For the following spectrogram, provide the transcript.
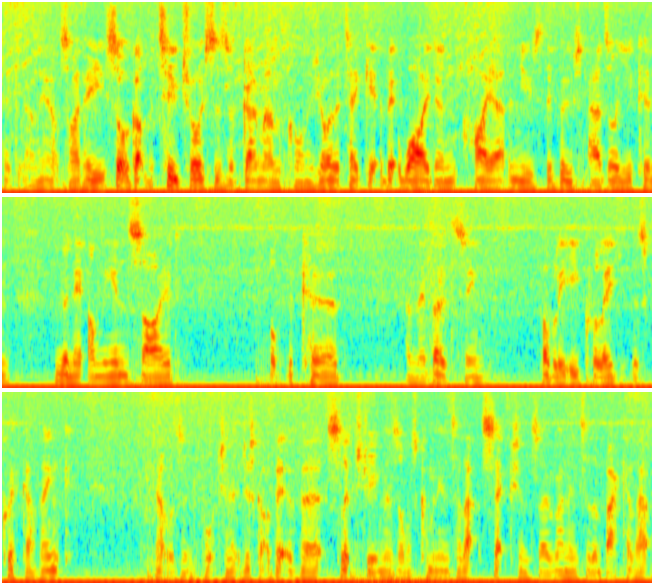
Take it on the outside here, you've sort of got the two choices of going around the corners. You either take it a bit wide and higher and use the boost pads, or you can run it on the inside up the curb and they both seem probably equally as quick I think. That was unfortunate. Just got a bit of a slipstream as I was coming into that section so I ran into the back of that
